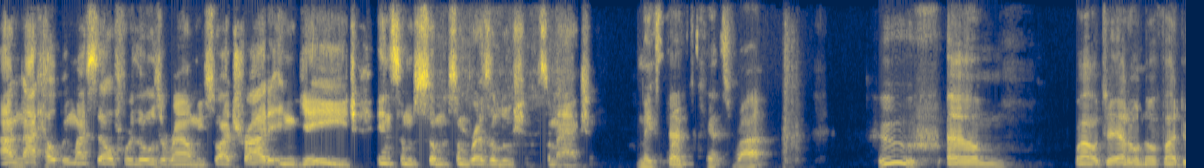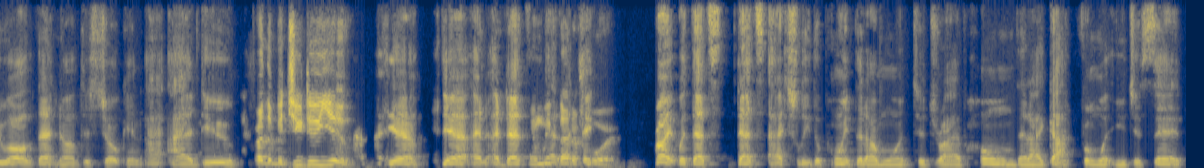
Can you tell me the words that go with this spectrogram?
I'm not helping myself or those around me. So I try to engage in some some some resolution, some action. Makes perfect sense, Rob. Whew. Um, wow, Jay, I don't know if I do all of that. No, I'm just joking. I, I do, brother, but you do you. Yeah, yeah, and, and that's and we that, better for it. Right, but that's that's actually the point that I want to drive home that I got from what you just said.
